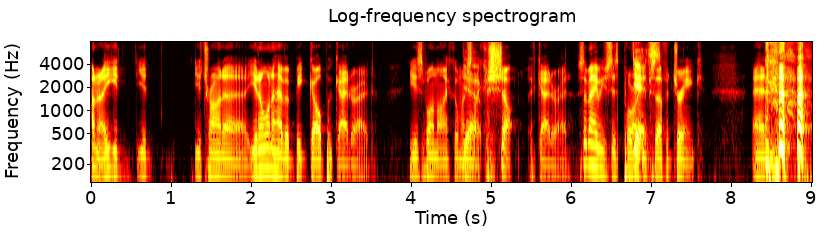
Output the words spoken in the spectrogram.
I don't know, you you you're trying to you don't want to have a big gulp of Gatorade. You just want like almost Yeah. like a shot of Gatorade. So maybe he's just pouring Yes. himself a drink, and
